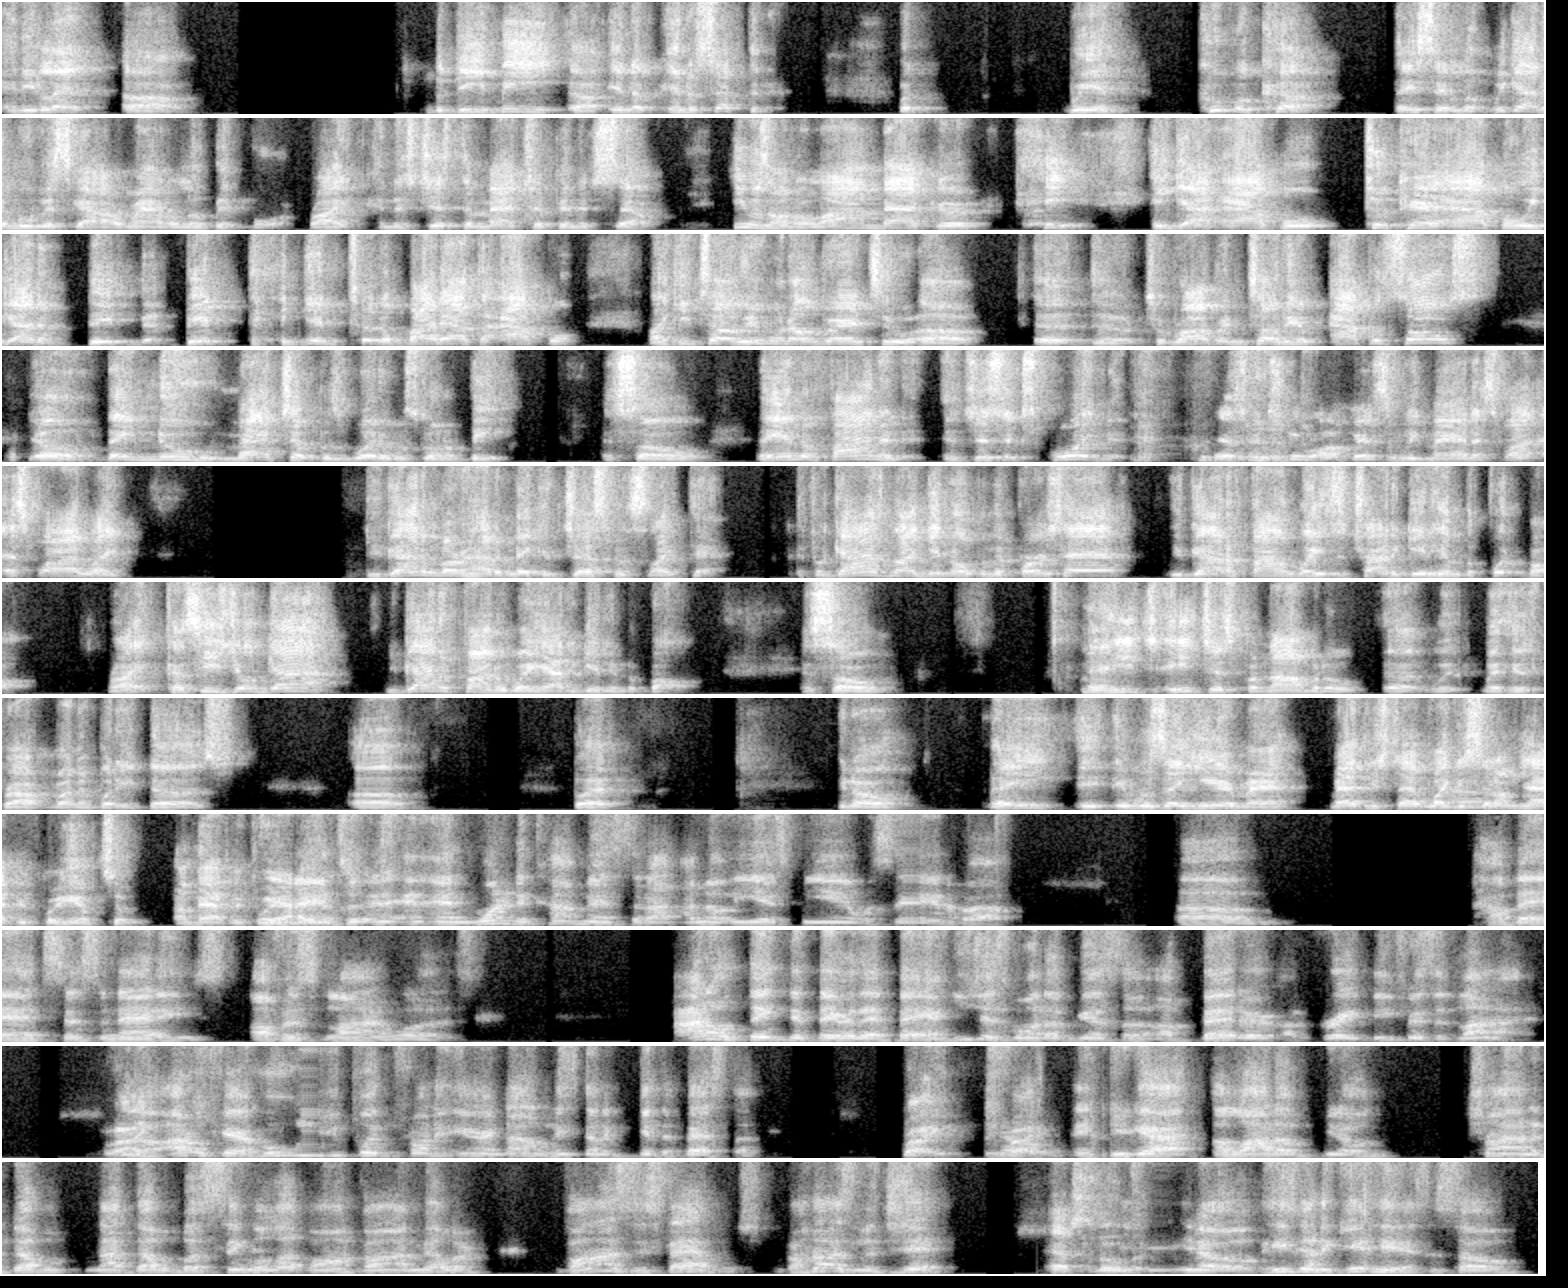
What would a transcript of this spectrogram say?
And he let uh, the DB uh, end up intercepting it. But when Cooper Kupp, they said, look, we got to move this guy around a little bit more, right? And it's just a matchup in itself. He was on a linebacker. He he got Apple, took care of Apple. He got a bit, bit again, took a bite out the Apple. Like he told, he went over to uh, uh to, to Robert and told him applesauce. Yo, they knew matchup is what it was going to be, and so they end up finding it. It's just exploiting it. That's what you do offensively, man. That's why. That's why. Like, you got to learn how to make adjustments like that. If a guy's not getting open the first half, you got to find ways to try to get him the football, right? Because he's your guy. You got to find a way how to get him the ball. And so, man, he's he's just phenomenal uh, with with his route running, what he does. Uh, but you know, they it, it, was a year, man. Matthew Stafford, like you said, I'm happy for him too. I'm happy for yeah, him. And, and, and, one of the comments that I, I, know ESPN was saying about um, how bad Cincinnati's offensive line was. I don't think that they are that bad. You just going up against a, a better, a great defensive line. Right. You know, I don't care who you put in front of Aaron Donald, he's going to get the best of you. Right. You know? Right. And you got a lot of, you know, trying to double, not double, but single up on Von Miller Von's established. Von's legit. Absolutely. You know, he's going to get his. And so,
